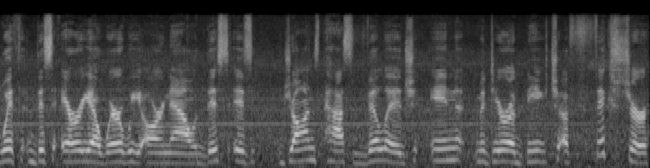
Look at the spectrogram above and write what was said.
with this area where we are now. This is Johns Pass Village in Madeira Beach, a fixture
